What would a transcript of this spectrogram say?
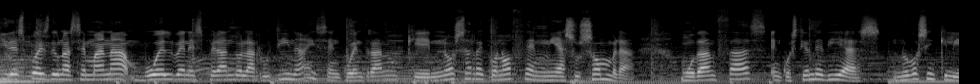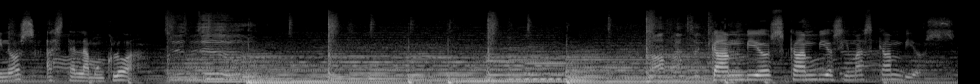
Y después de una semana vuelven esperando la rutina y se encuentran que no se reconocen ni a su sombra. Mudanzas en cuestión de días, nuevos inquilinos hasta en la Moncloa. Cambios, cambios y más cambios.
